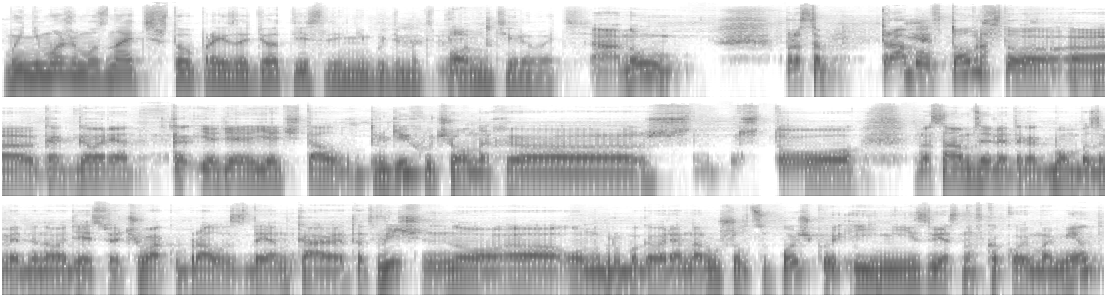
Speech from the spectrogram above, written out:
мы не можем узнать, что произойдет, если не будем экспериментировать. А, ну, просто трабл в том, что, э, как говорят, как я, я, я читал других ученых, э, что на самом деле это как бомба замедленного действия. Чувак убрал из ДНК этот ВИЧ, но э, он, грубо говоря, нарушил цепочку, и неизвестно в какой момент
